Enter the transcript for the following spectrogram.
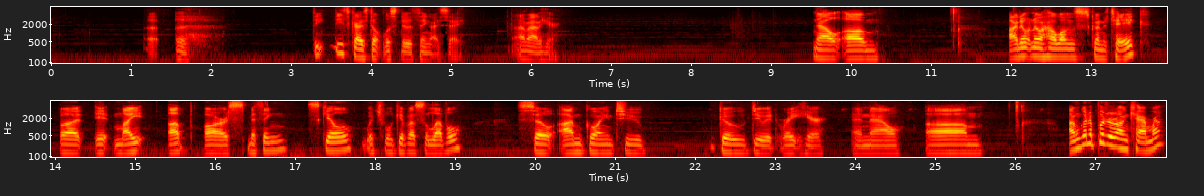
Uh, uh, the, these guys don't listen to a thing I say. I'm out of here. Now, um, I don't know how long this is going to take, but it might up our smithing skill, which will give us a level. So I'm going to go do it right here and now. Um, I'm going to put it on camera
